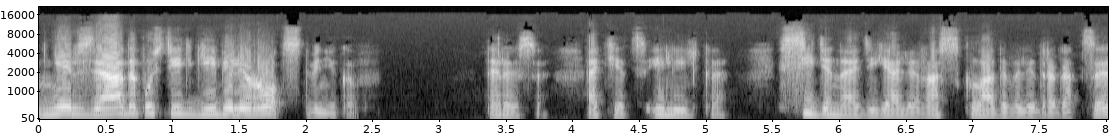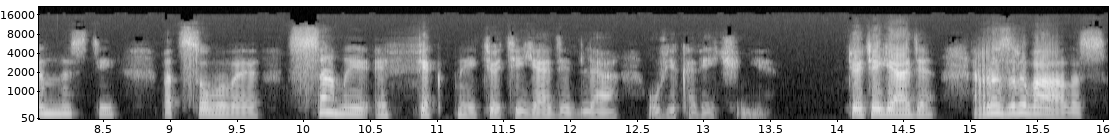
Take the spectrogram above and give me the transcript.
Нельзя допустить гибели родственников. Тереса, отец и Лилька, сидя на одеяле, раскладывали драгоценности, подсовывая самые эффектные тети Яди для увековечения. Тетя Ядя разрывалась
